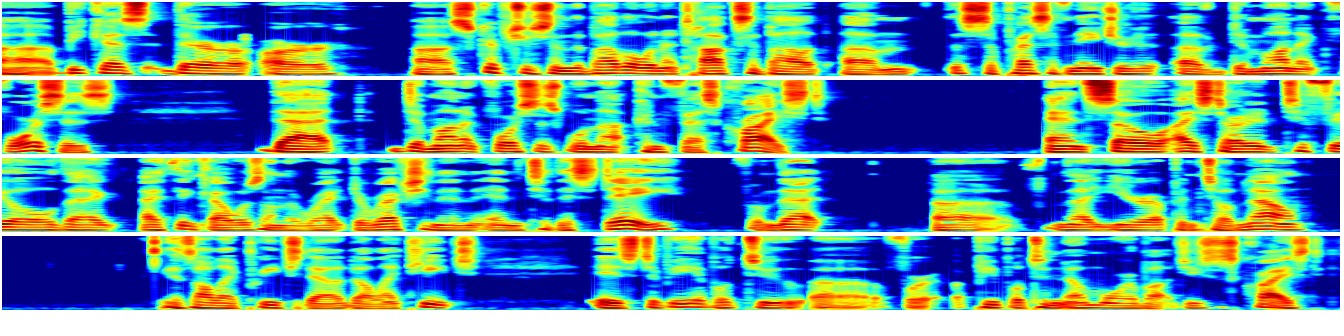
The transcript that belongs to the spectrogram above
uh, because there are uh, scriptures in the Bible when it talks about um, the suppressive nature of demonic forces that demonic forces will not confess Christ. And so I started to feel that I think I was on the right direction. And, and to this day, from that, uh, from that year up until now, is all I preach now and all I teach is to be able to uh, for people to know more about Jesus Christ.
